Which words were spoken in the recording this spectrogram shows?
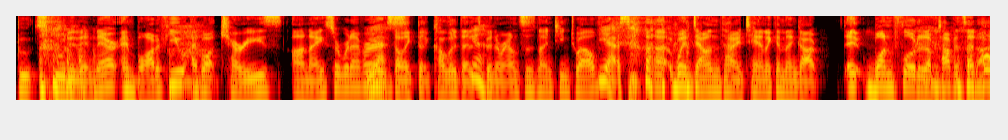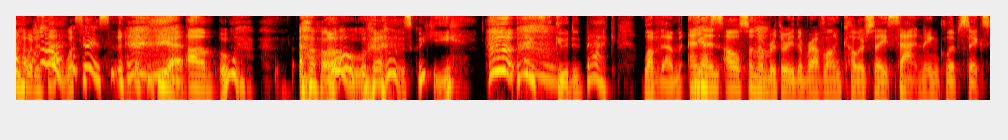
boot scooted in there and bought a few. I bought cherries on ice or whatever, Yes. the, like the color that Yeah. it's been around since 1912. yes Uh, went down the Titanic and then got it. One floated up top and said, "Oh, what is that? what's this yeah Um, ooh, oh, oh, squeaky. I scooted back. Love them. And Yes. then also number three, the Revlon ColorStay Satin Ink lipsticks.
